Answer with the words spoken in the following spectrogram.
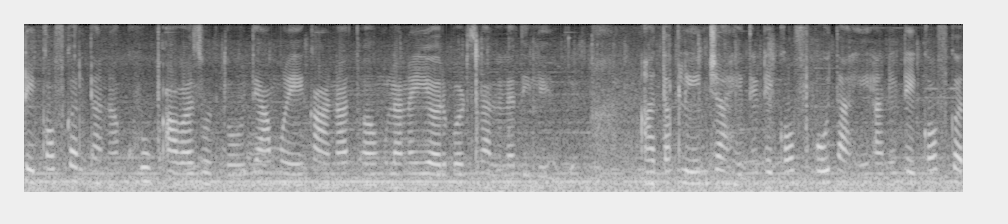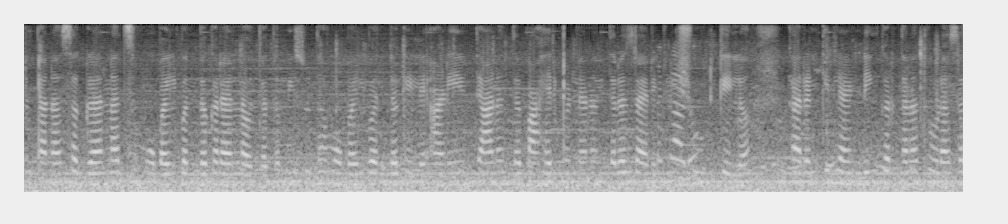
टेक ऑफ करताना खूप आवाज होतो त्यामुळे कानात मुलांना इयरबड्स घालायला दिले. आता प्लेन जे आहे ते टेक ऑफ होत आहे आणि टेक ऑफ करताना सगळ्यांनाच मोबाईल बंद करायला लावता तर मी सुद्धा मोबाईल बंद केले आणि त्यानंतर बाहेर पडल्यानंतरच डायरेक्टली शूट केलं. कारण की लँडिंग करताना थोडासा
